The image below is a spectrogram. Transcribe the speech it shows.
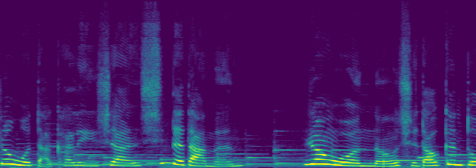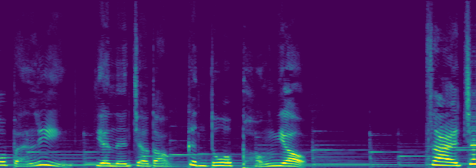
让我打开了一扇新的大门，让我能学到更多本领，也能交到更多朋友。在交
